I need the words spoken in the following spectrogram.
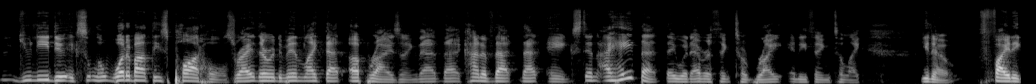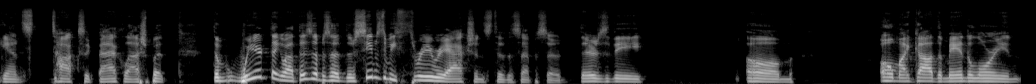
you need to what about these plot holes right? There would have been like that uprising that that kind of that that angst. And i hate that they would ever think to write anything to like you know fight against toxic backlash but the weird thing about this episode there seems to be three reactions to this episode. There's the um oh my god the mandalorian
